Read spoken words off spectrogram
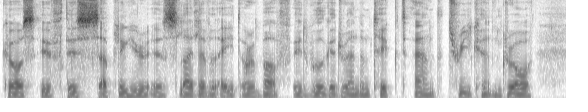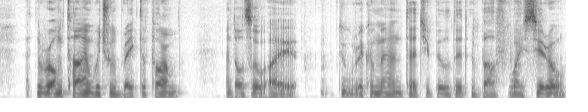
Because if this sapling here is light level 8 or above, it will get random ticked and the tree can grow at the wrong time, which will break the farm. And also I do recommend that you build it above Y0,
